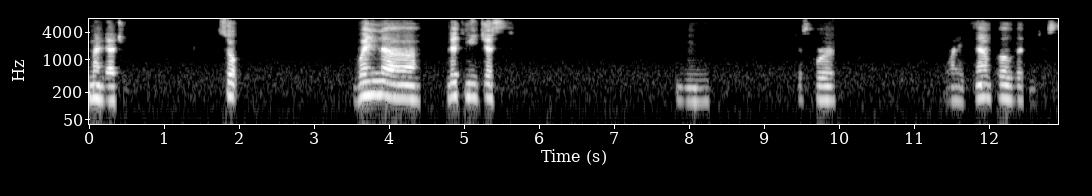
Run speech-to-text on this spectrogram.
mandatory. So when uh, let me just mm, just for one example, let me just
